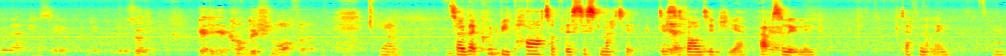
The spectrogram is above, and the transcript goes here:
the inaccuracy of predictability. So getting a conditional offer. Yeah. So that could be part of the systematic disadvantage. Yeah, absolutely. Definitely. Yeah.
